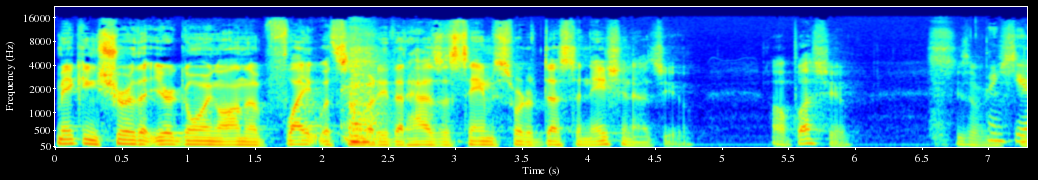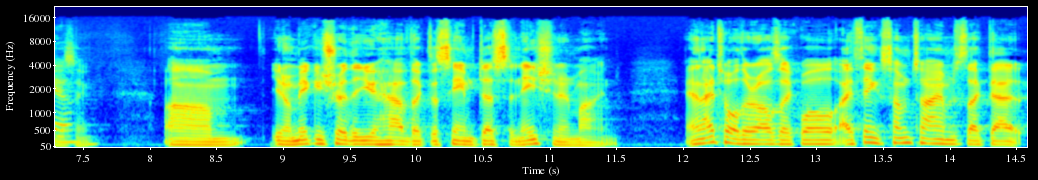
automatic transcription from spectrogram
making sure that you're going on a flight with somebody that has the same sort of destination as you. Oh, bless you. He's over Thank here you. Um, you know, making sure that you have like the same destination in mind. And I told her, I was like, well, I think sometimes like that,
